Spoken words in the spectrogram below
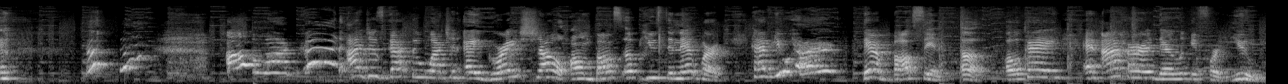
Oh my god! I just got through watching a great show on Boss Up Houston Network. Have you heard? They're bossing up, okay? And I heard they're looking for you.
